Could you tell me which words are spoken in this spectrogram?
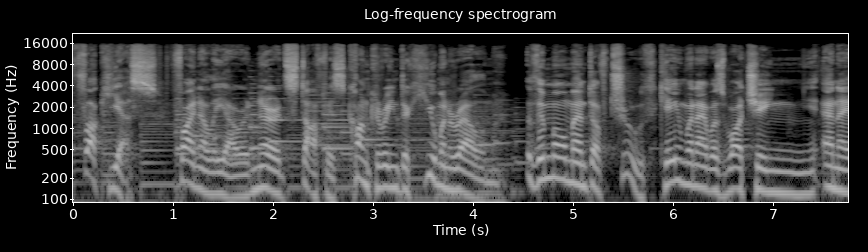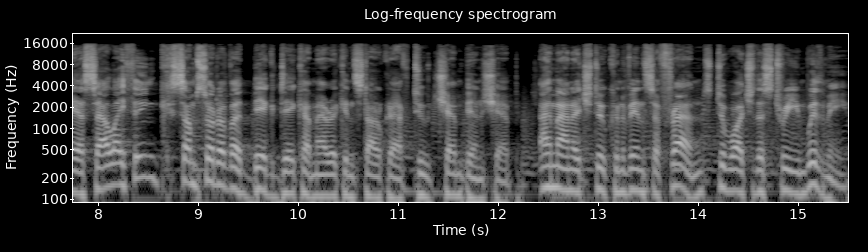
Fuck yes! Finally, our nerd stuff is conquering the human realm. The moment of truth came when I was watching NASL, I think, some sort of a big dick American StarCraft 2 championship. I managed to convince a friend to watch the stream with me.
